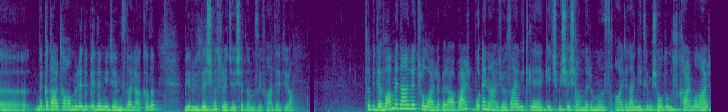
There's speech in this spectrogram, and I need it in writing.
e, ne kadar tahammül edip edemeyeceğimizle alakalı bir yüzleşme süreci yaşadığımızı ifade ediyor. Tabi devam eden retrolarla beraber bu enerji özellikle geçmiş yaşamlarımız, aileden getirmiş olduğumuz karmalar,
